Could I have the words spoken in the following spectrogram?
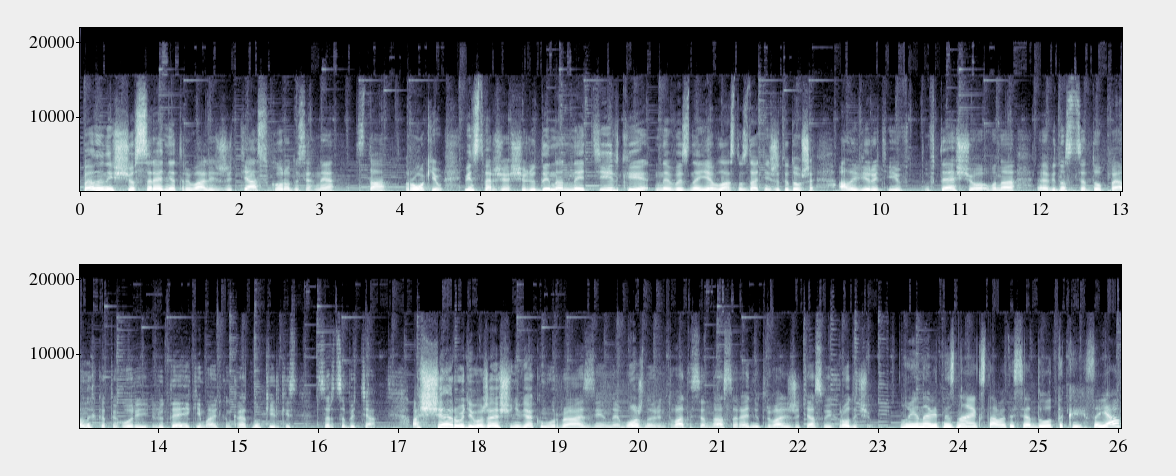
впевнений, що середня тривалість життя скоро досягне 100 років. Він стверджує, що людина не тільки не визнає власну здатність жити довше, але вірить і в, в те, що вона е, відноситься до певних категорій людей, які мають конкретну кількість серцебиття. А ще Руді вважає, що ні в якому разі не можна орієнтуватися на середню тривалість життя своїх родичів. Ну я навіть не знаю, як ставитися до таких заяв.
